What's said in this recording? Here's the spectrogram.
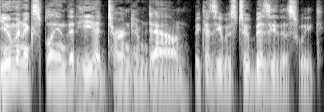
Yuman explained that he had turned him down because he was too busy this week.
